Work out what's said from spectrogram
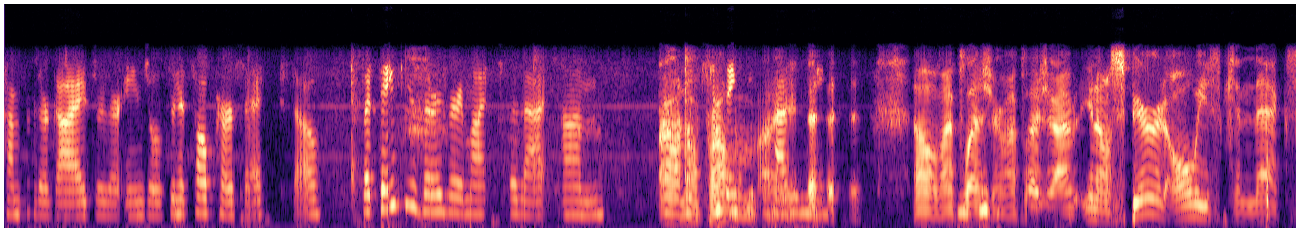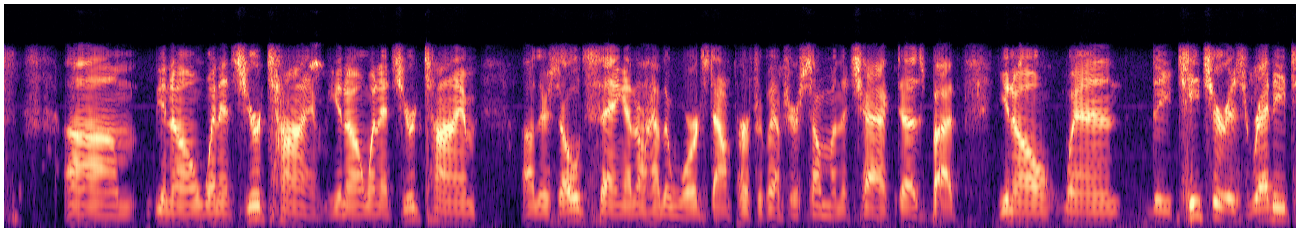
come from their guides or their angels and it's all perfect. So but thank you very, very much for that. Um Oh, no problem. Thank you for having me. oh, my pleasure, my pleasure. I, you know, spirit always connects. Um, you know, when it's your time. You know, when it's your time. Uh, there's an old saying. I don't have the words down perfectly. I'm sure someone in the chat does. But you know, when the teacher is ready to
